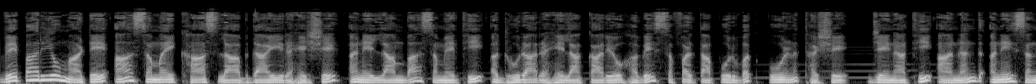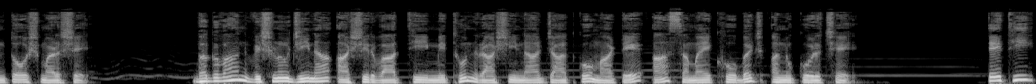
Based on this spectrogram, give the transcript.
વેપારીઓ માટે આ સમય ખાસ લાભદાયી રહેશે અને લાંબા સમયથી અધૂરા રહેલા કાર્યો હવે સફળતાપૂર્વક પૂર્ણ થશે, જેનાથી આનંદ અને સંતોષ મળશે. ભગવાન વિષ્ણુજીના આશીર્વાદથી મિથુન રાશિના જાતકો માટે આ સમય ખૂબ જ અનુકૂળ છે. તેથી,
